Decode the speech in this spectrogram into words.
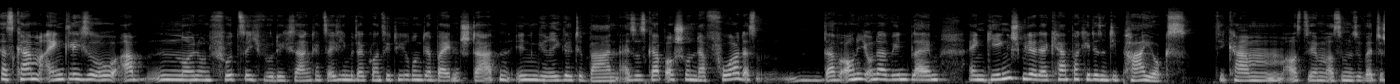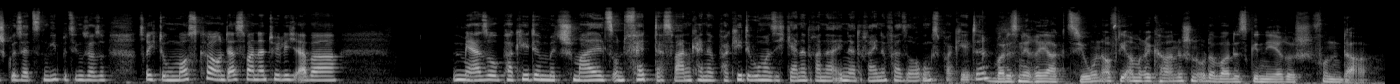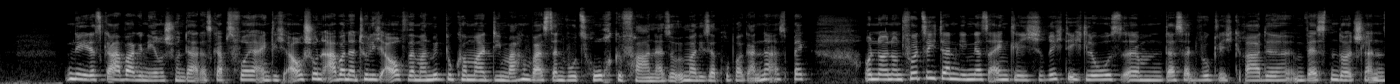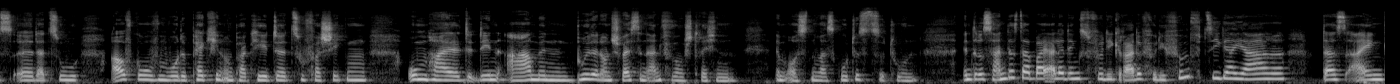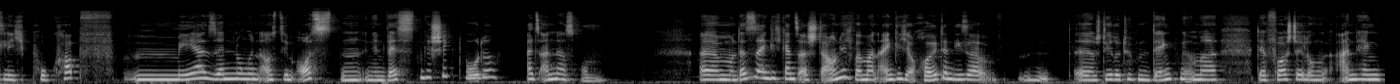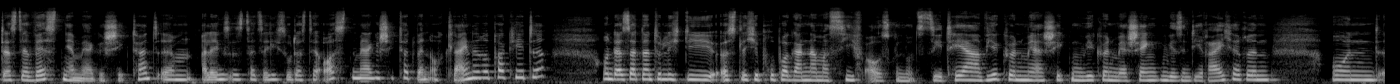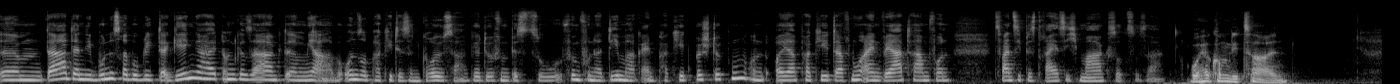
Das kam eigentlich so ab 49, würde ich sagen, tatsächlich mit der Konstituierung der beiden Staaten in geregelte Bahn. Also es gab auch schon davor, das darf auch nicht unerwähnt bleiben, ein Gegenspieler der Kernpakete sind die Pajoks. Die kamen aus dem, aus dem sowjetisch besetzten Gebiet, beziehungsweise aus Richtung Moskau. Und das war natürlich aber mehr so Pakete mit Schmalz und Fett. Das waren keine Pakete, wo man sich gerne dran erinnert, reine Versorgungspakete. War das eine Reaktion auf die amerikanischen oder war das generisch von da? Nee, das war generisch von da. Das gab es vorher eigentlich auch schon. Aber natürlich auch, wenn man mitbekommen hat, die machen was, dann wurde es hochgefahren. Also immer dieser Propaganda-Aspekt. Und 49 dann ging das eigentlich richtig los, ähm, dass halt wirklich gerade im Westen Deutschlands äh, dazu aufgerufen wurde, Päckchen und Pakete zu verschicken, um halt den armen Brüdern und Schwestern in Anführungsstrichen im Osten was Gutes zu tun. Interessant ist dabei allerdings für die gerade für die 50er Jahre, dass eigentlich pro Kopf mehr Sendungen aus dem Osten in den Westen geschickt wurde als andersrum. Ähm, und das ist eigentlich ganz erstaunlich, weil man eigentlich auch heute in dieser äh, stereotypen Denken immer der Vorstellung anhängt, dass der Westen ja mehr geschickt hat. Ähm, allerdings ist es tatsächlich so, dass der Osten mehr geschickt hat, wenn auch kleinere Pakete. Und das hat natürlich die östliche Propaganda massiv ausgenutzt. Seht her, wir können mehr schicken, wir können mehr schenken, wir sind die Reicheren. Und ähm, da hat dann die Bundesrepublik dagegen gehalten und gesagt, ähm, ja, aber unsere Pakete sind größer. Wir dürfen bis zu 500 D-Mark ein Paket bestücken und euer Paket darf nur einen Wert haben von 20 bis 30 Mark sozusagen. Woher kommen die Zahlen?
